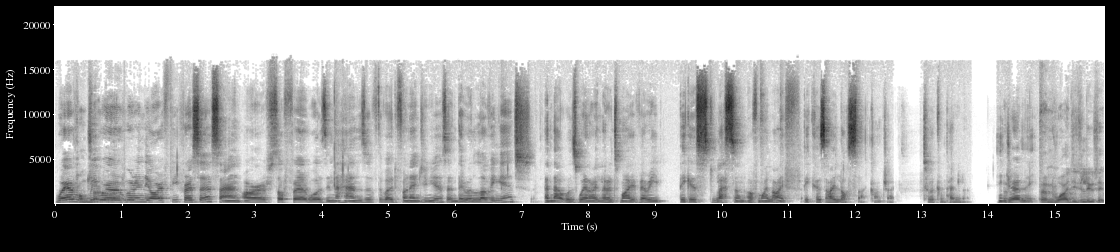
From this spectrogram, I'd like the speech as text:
Where we were, were in the RFP process, and our software was in the hands of the Vodafone engineers, and they were loving it. And that was when I learned my very biggest lesson of my life because I lost that contract to a competitor in Germany. And why did you lose it?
